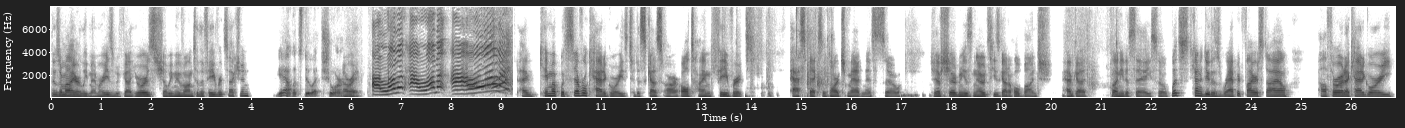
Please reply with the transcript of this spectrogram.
those are my early memories. We've got yours. Shall we move on to the favorite section? Yeah, let's do it. Sure. All right. I love it. I came up with several categories to discuss our all-time favorite aspects of March Madness. So Jeff showed me his notes. He's got a whole bunch. I've got plenty to say. So let's kind of do this rapid fire style. I'll throw out a category.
